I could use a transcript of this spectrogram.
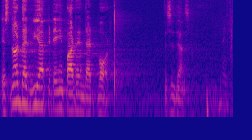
It's not that we are taking part in that war. This is the answer. Thank you.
